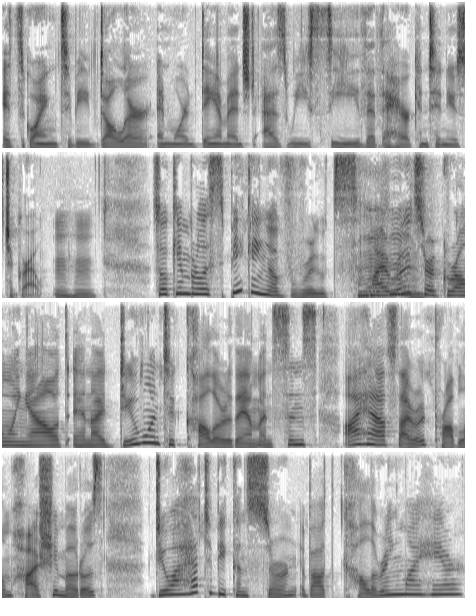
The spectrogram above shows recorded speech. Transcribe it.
It's going to be duller and more damaged as we see that the hair continues to grow. Mm-hmm. So, Kimberly, speaking of roots, my mm-hmm. roots are growing out and I do want to color them. And since I have thyroid problem, Hashimoto's, do I have to be concerned about coloring my hair?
